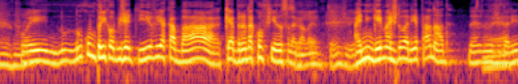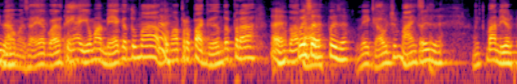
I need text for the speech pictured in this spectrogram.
Uhum. Foi não não cumprir com o objetivo e acabar quebrando a confiança da Sim, galera. entendi. Aí ninguém mais doaria pra nada, né? Não É, ajudaria. Não, mas aí agora tem aí uma mega de uma, de uma propaganda pra É, não dar pois é, bala. pois é. Legal demais, Pois cara. é. Muito maneiro.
